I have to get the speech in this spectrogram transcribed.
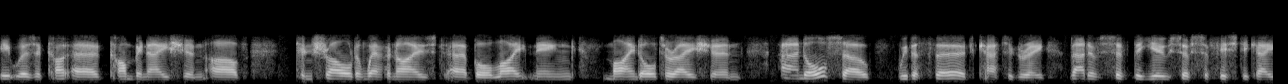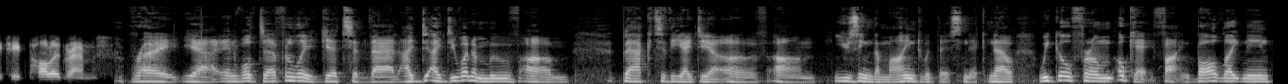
it was a, co- a combination of controlled and weaponized uh, ball lightning, mind alteration, and also with a third category, that of the use of sophisticated holograms. Right, yeah, and we'll definitely get to that. I, I do want to move um, back to the idea of um, using the mind with this, Nick. Now, we go from, okay, fine, ball lightning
